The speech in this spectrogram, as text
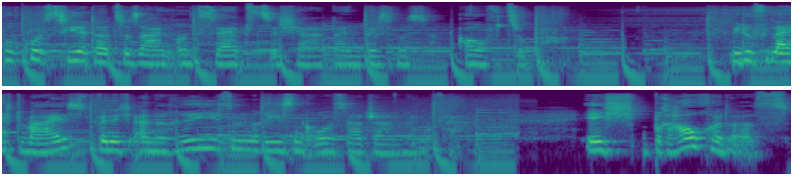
fokussierter zu sein und selbstsicher dein Business aufzubauen. Wie du vielleicht weißt, bin ich ein riesen, riesengroßer Journaling-Fan. Ich brauche das,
